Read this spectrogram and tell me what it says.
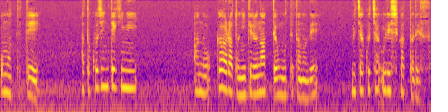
思っててあと個人的にあのガーラと似てるなって思ってたのでめちゃくちゃ嬉しかったです。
